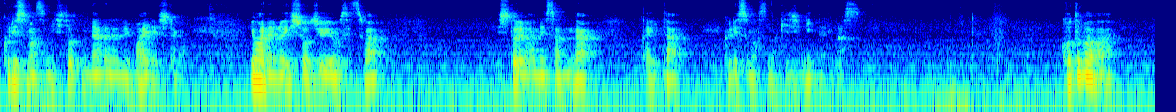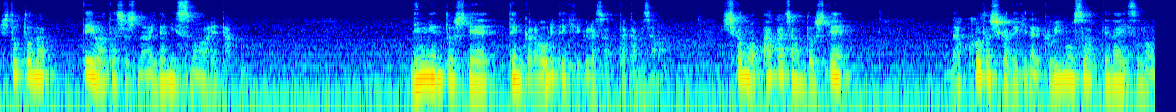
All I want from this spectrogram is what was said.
クリスマスに一つになられる前でしたがヨハネの1章14節は使徒ヨハネさんが書いたクリスマスの記事になります。言葉は人となって私たちの間に住まわれた。人間として天から降りてきてくださった神様。しかも赤ちゃんとして泣くことしかできない首も座ってないその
